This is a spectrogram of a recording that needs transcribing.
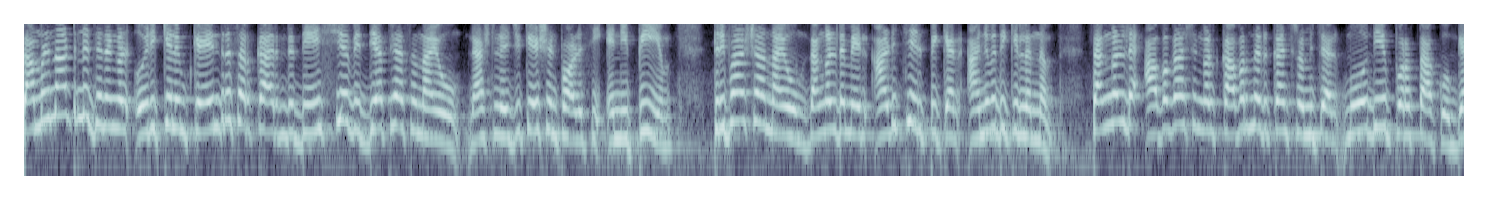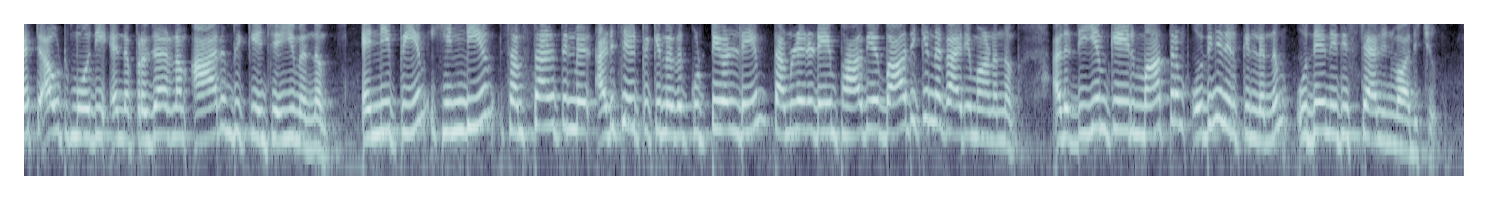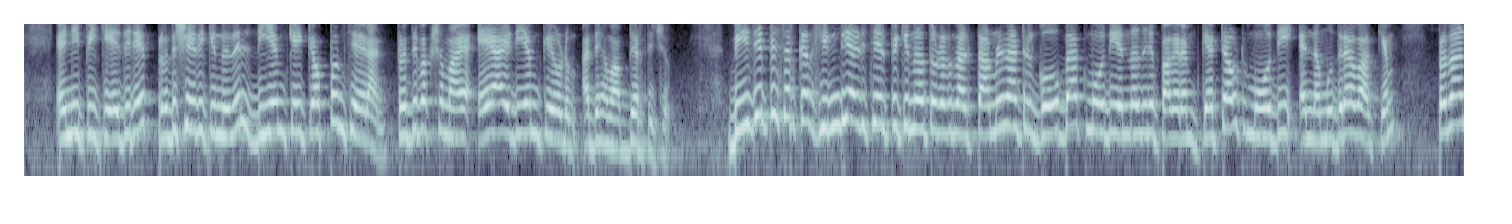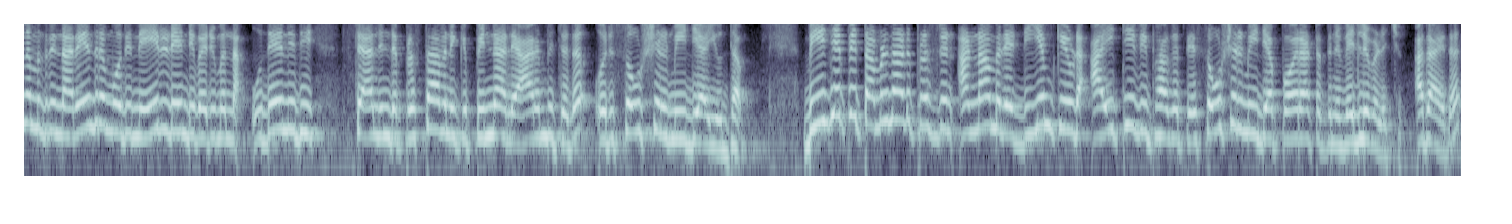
തമിഴ്നാട്ടിലെ ജനങ്ങൾ ഒരിക്കലും കേന്ദ്ര സർക്കാരിന്റെ ദേശീയ വിദ്യാഭ്യാസ നയവും national education policy N E പിയും ത്രിഭാഷാ നയവും തങ്ങളുടെ മേൽ അടിച്ചേൽപ്പിക്കാൻ അനുവദിക്കില്ലെന്നും തങ്ങളുടെ അവകാശങ്ങൾ കവർന്നെടുക്കാൻ ശ്രമിച്ചാൽ മോദിയെ പുറത്താക്കൂ ഗെറ്റ് ഔട്ട് മോദി എന്ന പ്രചാരണം ആരംഭിക്കുകയും ചെയ്യുമെന്നും എൻ ഇ പിയും ഹിന്ദിയും സംസ്ഥാനത്തിന്മേൽ അടിച്ചേൽപ്പിക്കുന്നത് കുട്ടികളുടെയും തമിഴരുടെയും ഭാവിയെ ബാധിക്കുന്ന കാര്യമാണെന്നും അത് ഡി എം കെയിൽ മാത്രം ഒതുങ്ങി നിൽക്കില്ലെന്നും ഉദയനിധി സ്റ്റാലിൻ വാദിച്ചു. എൻ ഇ പിക്ക് എതിരെ പ്രതിഷേധിക്കുന്നതിൽ ഡി എം കെക്കൊപ്പം ചേരാൻ പ്രതിപക്ഷമായ എ ഐ ഡി എം കെയോടും അദ്ദേഹം അഭ്യർത്ഥിച്ചു. ബി ജെ പി സർക്കാർ ഹിന്ദി അടിച്ചേൽപ്പിക്കുന്നത് തുടർന്നാൽ തമിഴ്നാട്ടിൽ ഗോ ബാക്ക് മോദി എന്നതിന് പകരം ഗെറ്റ് ഔട്ട് മോദി എന്ന മുദ്രാവാക്യം പ്രധാനമന്ത്രി നരേന്ദ്രമോദി നേരിടേണ്ടി വരുമെന്ന ഉദയനിധി സ്റ്റാലിന്റെ പ്രസ്താവനയ്ക്ക് പിന്നാലെ ആരംഭിച്ചത് ഒരു സോഷ്യൽ മീഡിയ യുദ്ധം. B J P Tamil Nadu president Annamalai D M കെയുടെ ഐ ടി വിഭാഗത്തെ സോഷ്യൽ മീഡിയ പോരാട്ടത്തിന് വെല്ലുവിളിച്ചു. അതായത്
